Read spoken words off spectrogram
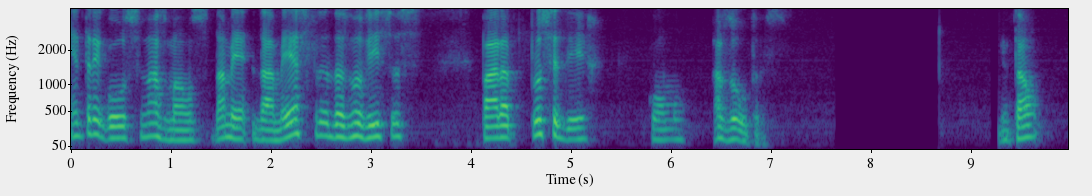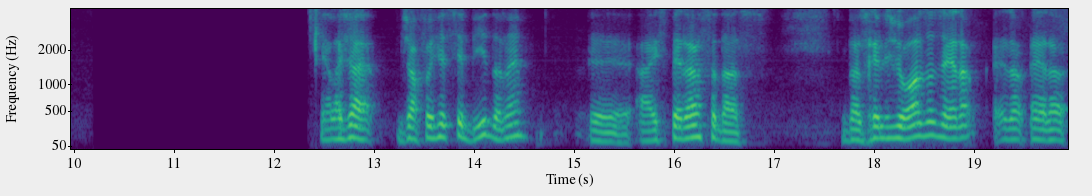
entregou-se nas mãos da, me da mestra das noviças para proceder como as outras. Então, ela já já foi recebida, né? É, a esperança das, das religiosas era, era, era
